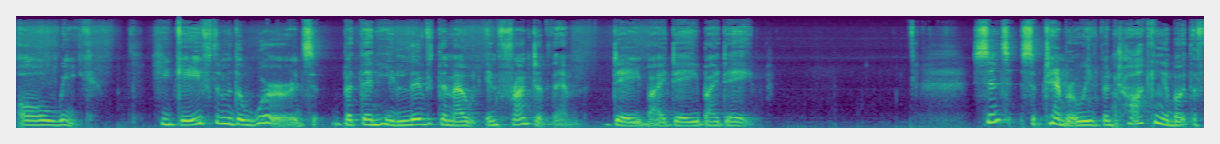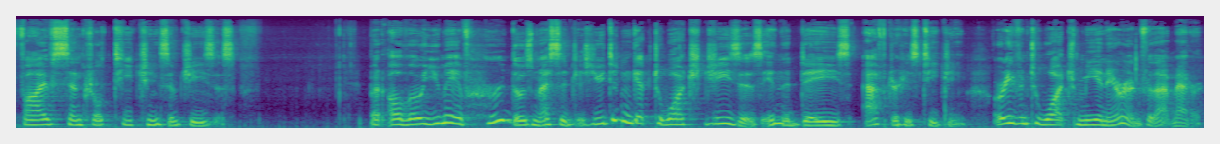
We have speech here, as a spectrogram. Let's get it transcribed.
all week. He gave them the words, but then he lived them out in front of them, day by day by day. Since September, we've been talking about the five central teachings of Jesus but although you may have heard those messages, you didn't get to watch Jesus in the days after his teaching, or even to watch me and Aaron for that matter.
